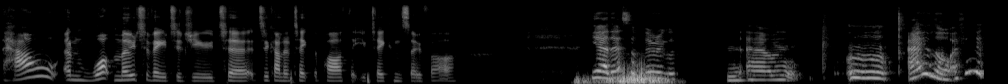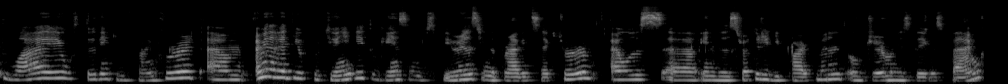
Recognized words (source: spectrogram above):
How and what motivated you to to kind of take the path that you've taken so far? Yeah, that's a very good. Um, um, I don't know. I think that while studying in Frankfurt, um, I mean, I had the opportunity to gain some experience in the private sector. I was uh, in the strategy department of Germany's biggest bank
